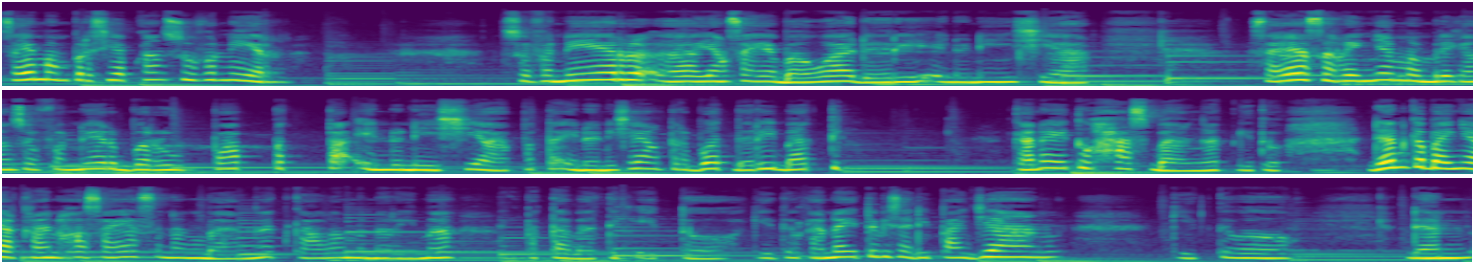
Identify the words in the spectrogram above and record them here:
saya mempersiapkan souvenir souvenir uh, yang saya bawa dari Indonesia. Saya seringnya memberikan souvenir berupa peta Indonesia, peta Indonesia yang terbuat dari batik. Karena itu khas banget gitu. Dan kebanyakan host saya senang banget kalau menerima peta batik itu gitu karena itu bisa dipajang gitu. Dan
